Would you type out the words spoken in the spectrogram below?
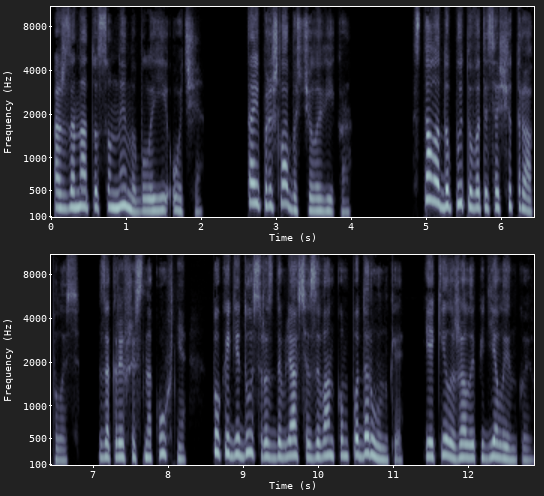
аж занадто сумними були її очі, та й прийшла без чоловіка. Стала допитуватися, що трапилось, закрившись на кухні, поки дідусь роздивлявся з Іванком подарунки, які лежали під ялинкою.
